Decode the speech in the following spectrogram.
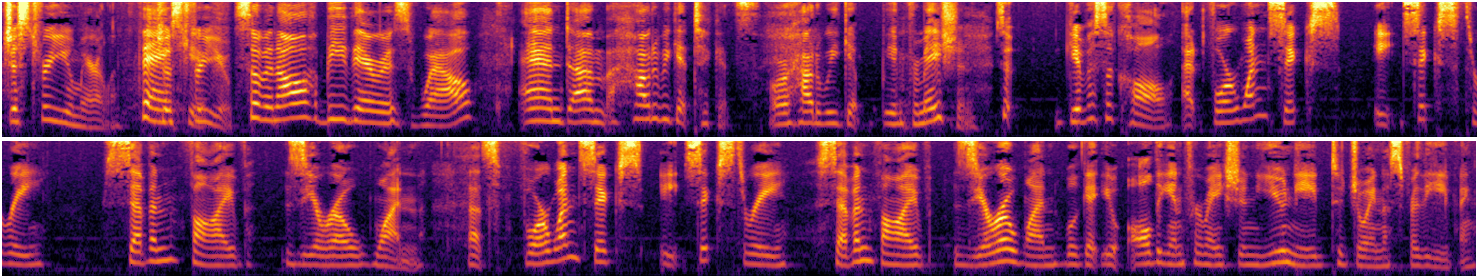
Just for you, Marilyn. Thank Just you. for you. So then I'll be there as well. And um, how do we get tickets, or how do we get information? So give us a call at 416 863 7501. That's 416 863 7501 will get you all the information you need to join us for the evening.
